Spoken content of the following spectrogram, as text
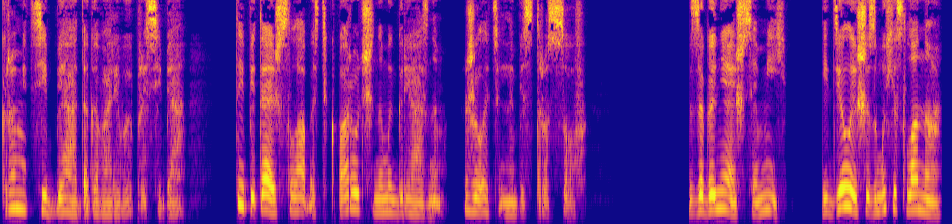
Кроме тебя, договариваю про себя. Ты питаешь слабость к порочным и грязным, желательно без трусов. Загоняешься, Мий, и делаешь из мухи слона.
